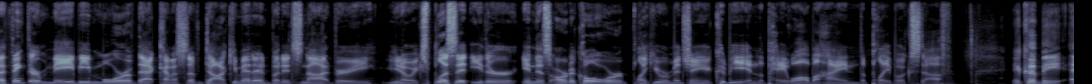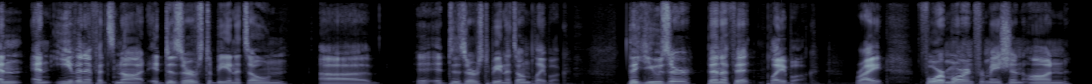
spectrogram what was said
I think there may be more of that kind of stuff documented, but it's not very, you know, explicit either in this article or like you were mentioning, it could be in the paywall behind the playbook stuff. It could be, and and even if it's not, it deserves to be in its own. Uh, it, it deserves to be in its own playbook, the user benefit playbook, right? For more information on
